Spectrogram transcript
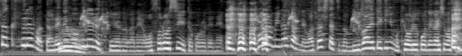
索すれば誰でも見れるっていうのがね、恐ろしいところでねこれは皆さんね私たちの見栄え的にも協力お願いします、ね、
